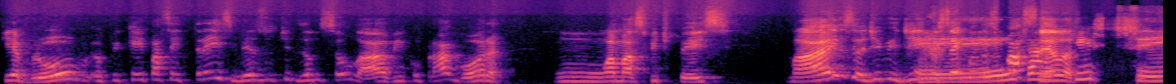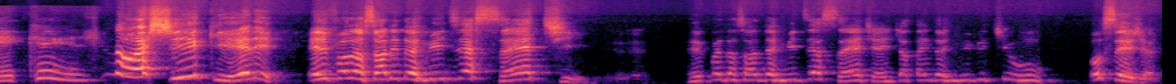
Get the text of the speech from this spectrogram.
quebrou, eu fiquei, passei três meses utilizando o celular. Eu vim comprar agora um Amazfit Pace. Mas eu dividi não sei quantas parcelas. Que chique! Não é chique. Ele, ele foi lançado em 2017. Ele foi lançado em 2017. A gente já está em 2021. Ou seja,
